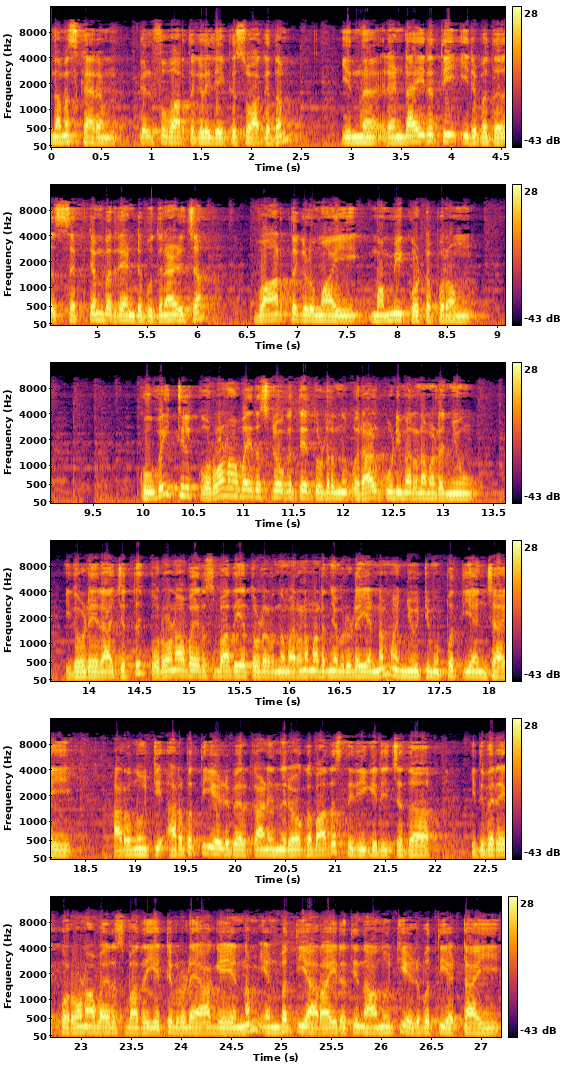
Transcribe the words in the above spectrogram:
നമസ്കാരം. ഗൾഫ് വാർത്തകളിലേക്ക് സ്വാഗതം. ഇന്ന് രണ്ടായിരത്തി ഇരുപത് സെപ്റ്റംബർ രണ്ട് ബുധനാഴ്ച വാർത്തകളുമായി മമ്മി കോട്ടപ്പുറം കുവൈറ്റിൽ കൊറോണ വൈറസ് രോഗത്തെ തുടർന്ന് ഒരാൾ കൂടി മരണമടഞ്ഞു. ഇതോടെ രാജ്യത്ത് കൊറോണ വൈറസ് ബാധയെ തുടർന്ന് മരണമടഞ്ഞവരുടെ എണ്ണം അഞ്ഞൂറ്റി മുപ്പത്തിയഞ്ചായി അറുന്നൂറ്റി അറുപത്തിയേഴ് പേർക്കാണ് ഇന്ന് രോഗബാധ സ്ഥിരീകരിച്ചത്. ഇതുവരെ കൊറോണ വൈറസ് ബാധയേറ്റവരുടെ ആകെ എണ്ണം എൺപത്തിയാറായിരത്തി നാനൂറ്റി എഴുപത്തിയെട്ടായി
